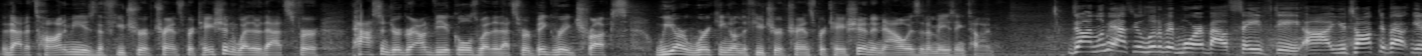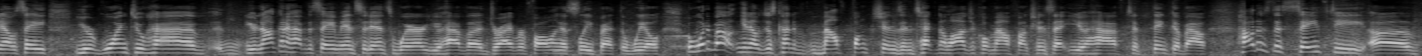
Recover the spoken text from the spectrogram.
that autonomy is the future of transportation, whether that's for passenger ground vehicles, whether that's for big rig trucks. We are working on the future of transportation, and now is an amazing time. Don, let me ask you a little bit more about safety. Uh, you talked about, you know, say you're going to have, you're not going to have the same incidents where you have a driver falling asleep at the wheel. But what about, you know, just kind of malfunctions and technological malfunctions that you have to think about? How does the safety of,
